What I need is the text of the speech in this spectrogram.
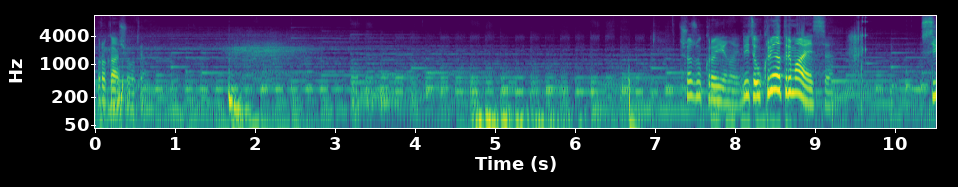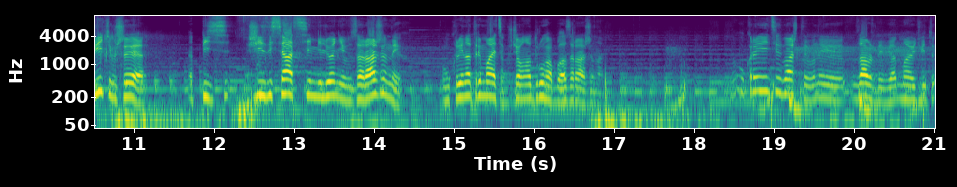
прокачувати. Що з Україною? Дивіться, Україна тримається. У світі вже 67 мільйонів заражених. Україна тримається, хоча вона друга була заражена. Українці, бачите, вони завжди мають від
